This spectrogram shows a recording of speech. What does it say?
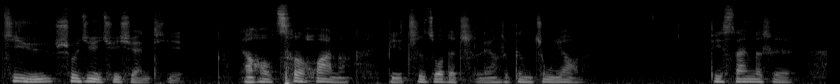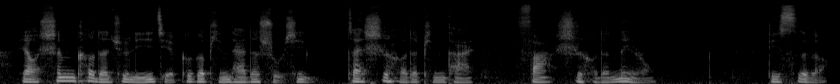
基于数据去选题，然后策划呢比制作的质量是更重要的。第三个是要深刻的去理解各个平台的属性。在适合的平台发适合的内容。第四个，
